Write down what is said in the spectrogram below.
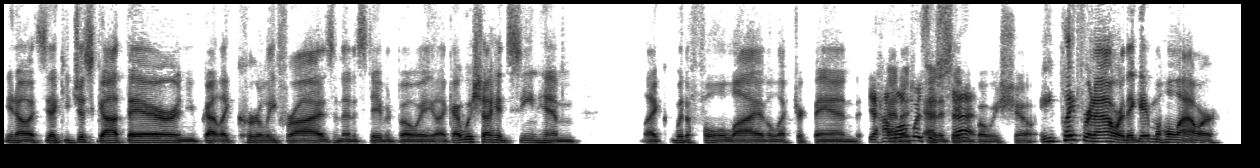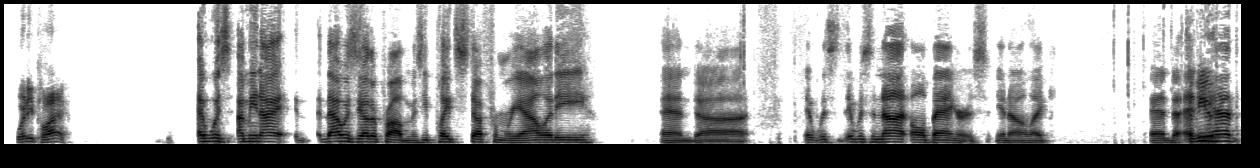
You know, it's like you just got there and you've got like curly fries, and then it's David Bowie. Like I wish I had seen him, like with a full live electric band. Yeah, how long a, was at his a David set? Bowie show? He played for an hour. They gave him a whole hour. What did he play? it was i mean i that was the other problem is he played stuff from reality and uh it was it was not all bangers you know like and uh, and you- he had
